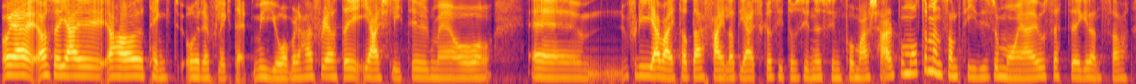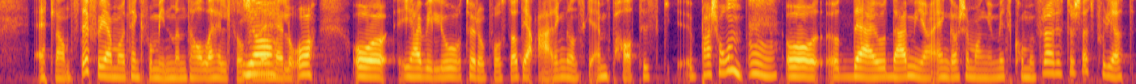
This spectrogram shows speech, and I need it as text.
og jeg, altså jeg, jeg har tenkt og reflektert mye over det her, fordi jeg sliter med å eh, Fordi jeg veit at det er feil at jeg skal sitte og synes synd på meg sjæl, på en måte, men samtidig så må jeg jo sette grensa et eller annet sted, for jeg må jo tenke på min mentale helse oppi Ja. det hele òg. Og jeg vil jo tørre å påstå at jeg er en ganske empatisk eh, person. Mm. Og, og det er jo der mye av engasjementet mitt kommer fra, rett og slett. Fordi at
